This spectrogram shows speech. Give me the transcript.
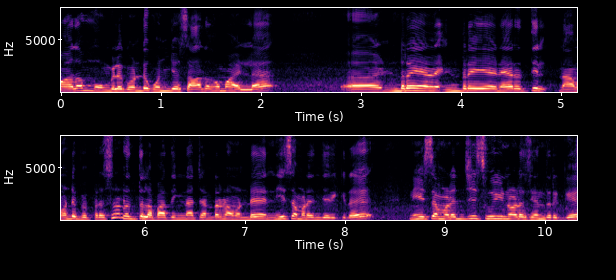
மாதம் உங்களுக்கு வந்து கொஞ்சம் சாதகமாக இல்லை. இன்றைய இன்றைய நேரத்தில் நான் வந்து இப்போ பிரசனத்தில் பார்த்தீங்கன்னா சந்திரனை வந்து நீசமடைஞ்சிருக்குது. நீசமடைஞ்சு சூரியனோட சேர்ந்துருக்கு.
